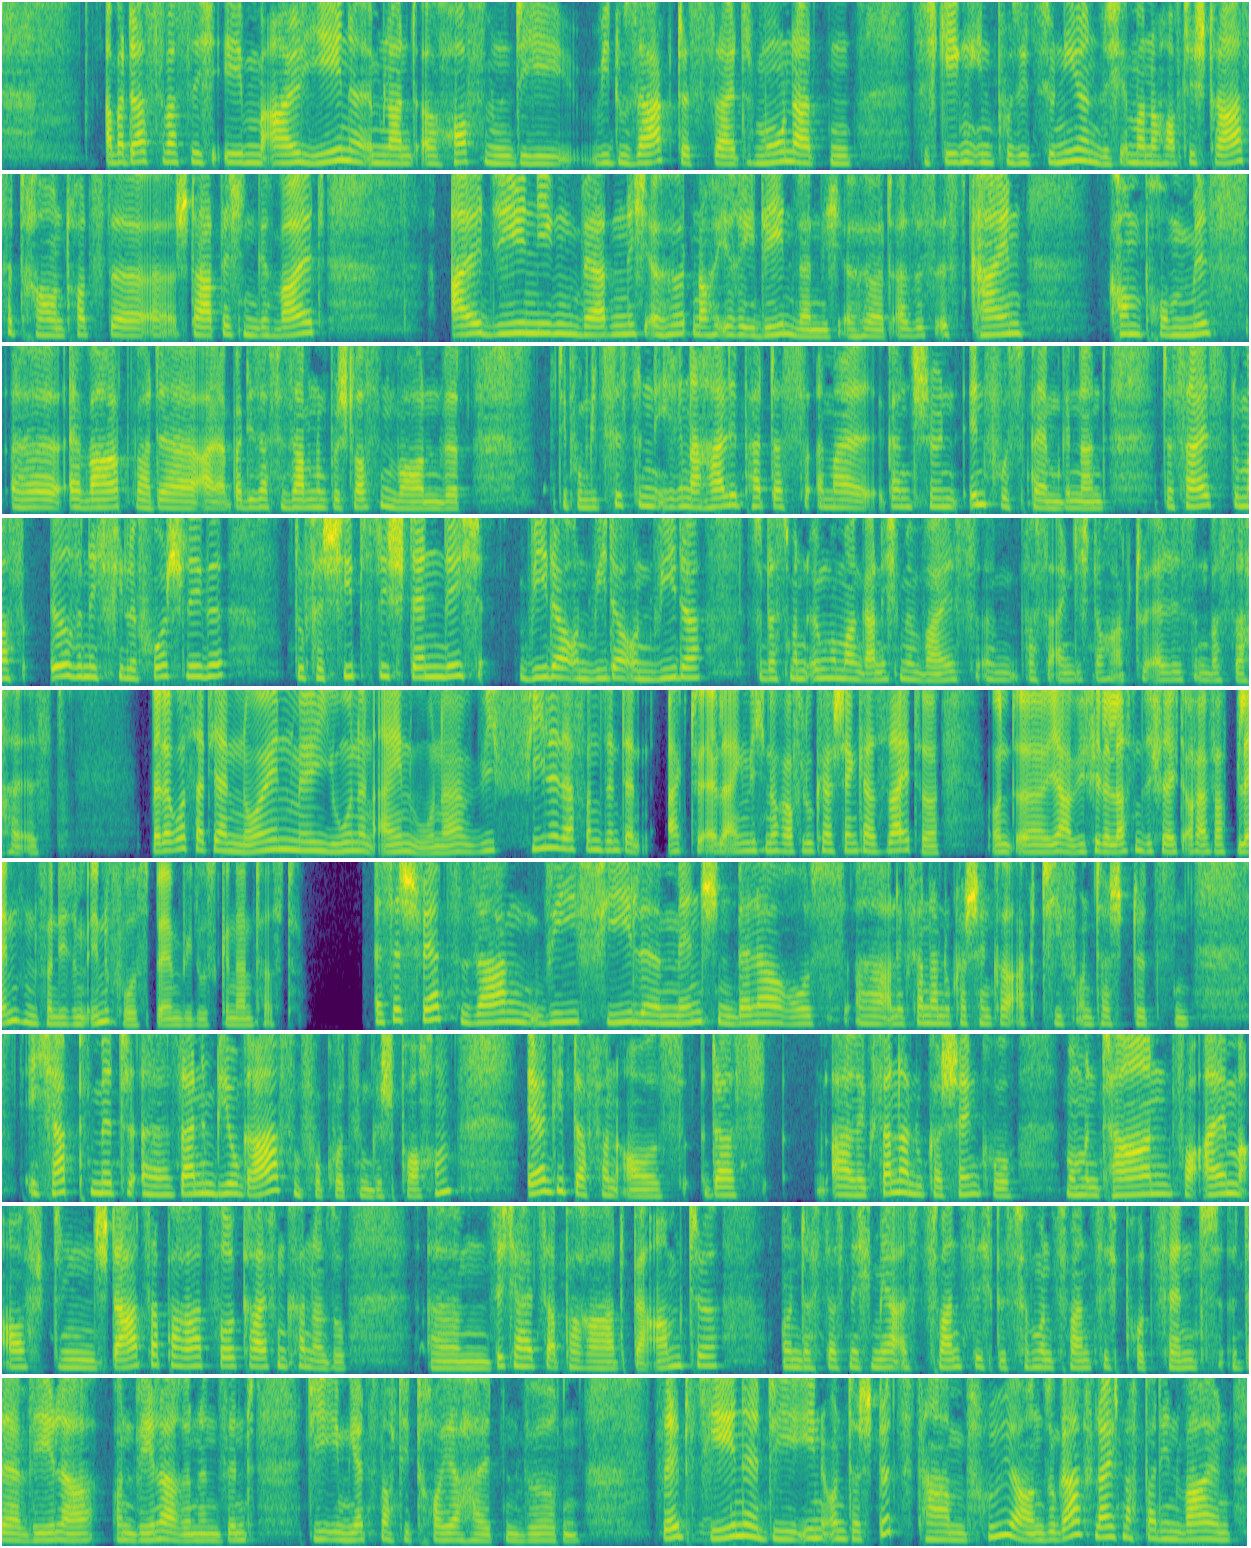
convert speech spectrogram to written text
Aber das, was sich eben all jene im Land erhoffen, die, wie du sagtest, seit Monaten sich gegen ihn positionieren, sich immer noch auf die Straße trauen, trotz der äh, staatlichen Gewalt, all diejenigen werden nicht erhört auch ihre Ideen werden nicht erhört. Also es ist kein Kompromiss äh, erwartbar, der äh, bei dieser Versammlung beschlossen worden wird. Die Publizistin Irina Halip hat das einmal ganz schön Infospam genannt. Das heißt, du machst irrsinnig viele Vorschläge, Du verschiebst dich ständig wieder und wieder und wieder, so dass man irgendwann mal gar nicht mehr weiß, ähm, was eigentlich noch aktuell ist und was Sache ist. Belarus hat ja neun Millionen Einwohner. Wie viele davon sind denn aktuell eigentlich noch auf Lukaschenkas Seite? Und äh, ja, wie viele lassen sich vielleicht auch einfach blenden von diesem Infospam, wie du es genannt hast? Es ist schwer zu sagen, wie viele Menschen Belarus äh, Alexander Lukaschenko aktiv unterstützen. Ich habe mit äh, seinem Biografen vor kurzem gesprochen er geht davon aus, dass Alexander Lukaschenko momentan vor allem auf den Staatsapparat zurückgreifen kann, also ähm, Sicherheitsapparat, Beamte und dass das nicht mehr als 20 bis 25 Prozent der Wähler und Wählerinnen sind, die ihm jetzt noch die Treue halten würden. Selbst jene, die ihn unterstützt haben früher und sogar vielleicht noch bei den Wahlen,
